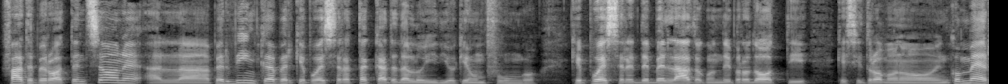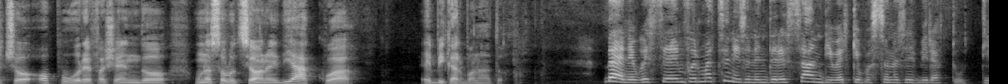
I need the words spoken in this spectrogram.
Fate però attenzione alla pervinca perché può essere attaccata dall'oidio, che è un fungo, che può essere debellato con dei prodotti che si trovano in commercio oppure facendo una soluzione di acqua e bicarbonato. Bene, queste informazioni sono interessanti perché possono servire a tutti.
